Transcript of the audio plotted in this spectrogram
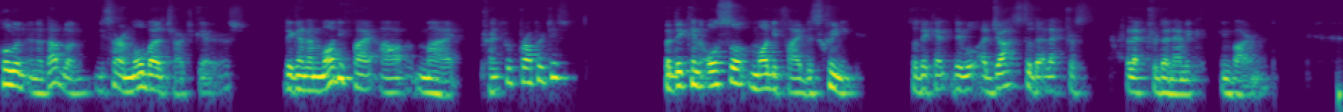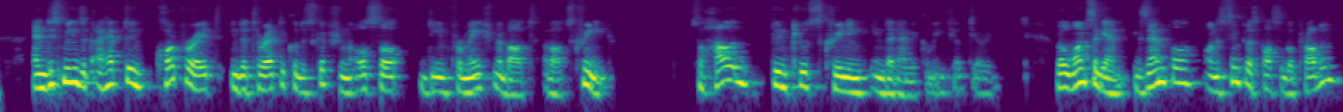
holon and a doublon, these are mobile charge carriers. They're going to modify our, my transport properties, but they can also modify the screening. So they can they will adjust to the electro, electrodynamic environment. And this means that I have to incorporate in the theoretical description also the information about, about screening. So how to include screening in dynamical mean field theory? Well, once again, example on a simplest possible problem,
